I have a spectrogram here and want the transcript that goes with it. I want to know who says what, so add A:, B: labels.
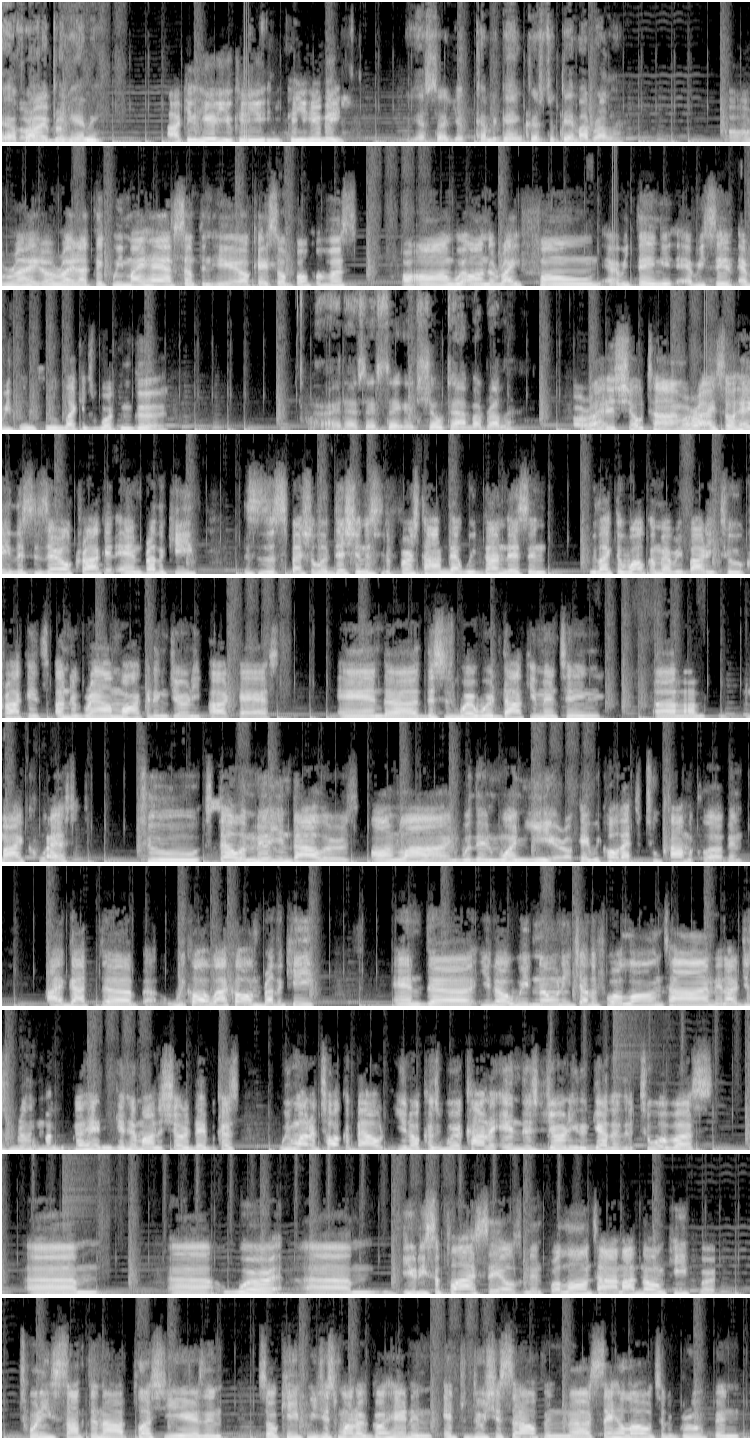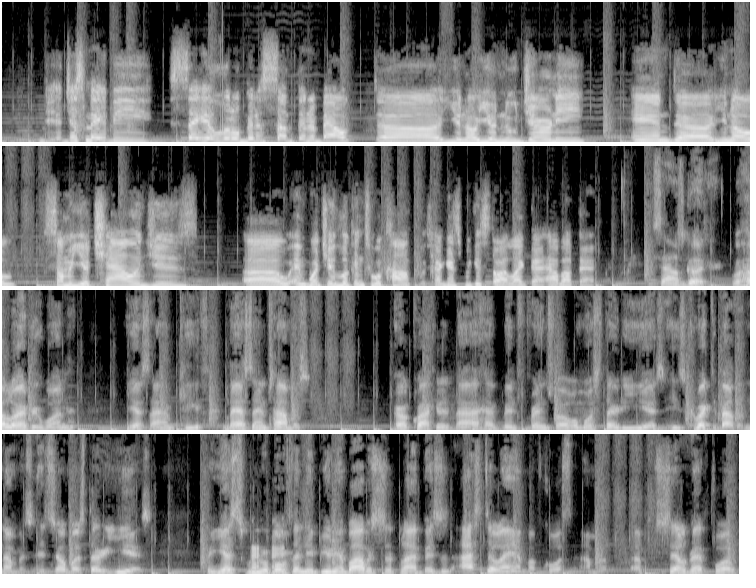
A: All right,
B: can you hear me?
A: I can hear you. Can you can you hear me?
B: Yes, sir. You're coming again crystal clear, my brother.
A: All right, all right. I think we might have something here. Okay, so both of us are on. We're on the right phone. Everything, everything, everything seems like it's working good.
B: All right, as they say, it's showtime, my brother.
A: All right, it's showtime. All right, so hey, this is Errol Crockett and Brother Keith. This is a special edition. This is the first time that we've done this, and we'd like to welcome everybody to Crockett's Underground Marketing Journey podcast. And uh, this is where we're documenting um, my quest to sell a million dollars online within one year. Okay, we call that the Two Comma Club, and I got uh, we call I call him Brother Keith, and uh, you know we've known each other for a long time, and I just really want to go ahead and get him on the show today because we want to talk about you know because we're kind of in this journey together. The two of us um, uh, were um, beauty supply salesmen for a long time. I've known Keith for 20 something odd plus years. And so, Keith, we just want to go ahead and introduce yourself and uh, say hello to the group and just maybe say a little bit of something about, uh, you know, your new journey and, uh, you know, some of your challenges uh, and what you're looking to accomplish. I guess we can start like that. How about that?
B: Sounds good. Well, hello, everyone. Yes, I am Keith, last name Thomas. Earl Crockett and I have been friends for almost 30 years. He's correct about the numbers. It's almost 30 years. But yes, we were both in the beauty and barber supply business. I still am, of course. I'm a, a sales rep for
